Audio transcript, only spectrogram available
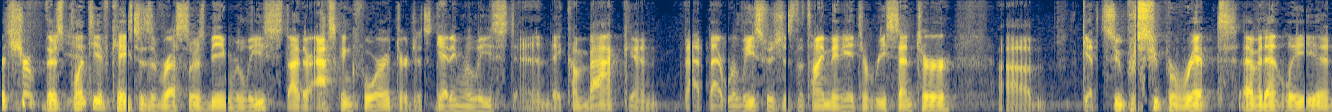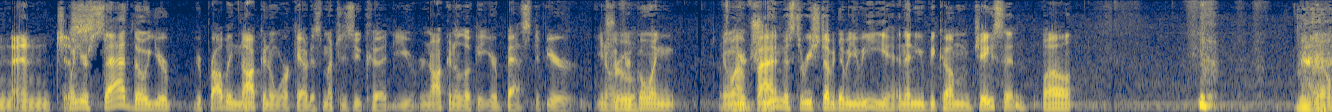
It's true. There's plenty of cases of wrestlers being released, either asking for it or just getting released, and they come back, and that that release was just the time they needed to recenter, um, get super super ripped, evidently, and and just when you're sad though, you're you're probably not going to work out as much as you could. You're not going to look at your best if you're you know if you're going. You know, why your I'm fat. dream is to reach WWE, and then you become Jason. Well, you know,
